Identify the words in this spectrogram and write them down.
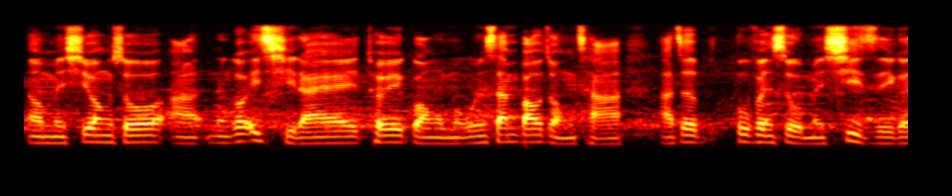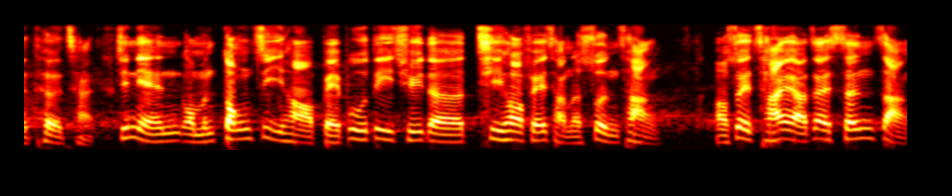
那我们希望说啊能够一起来推广我们文山包种茶啊这部分是我们戏子一个特产。今年我们冬季哈北部地区的气候非常的顺畅，好所以茶芽在生长。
